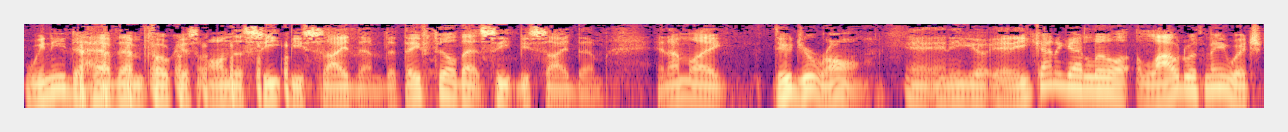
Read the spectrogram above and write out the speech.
We need to have them focus on the seat beside them, that they fill that seat beside them. And I'm like, dude, you're wrong. And, and he go, and he kind of got a little loud with me, which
